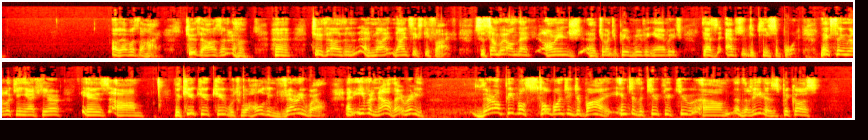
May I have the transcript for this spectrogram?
Oh, that was the high. 2000, 965. So somewhere on that orange uh, 200 period moving average, that's absolutely key support. Next thing we're looking at here is um, the QQQ, which we're holding very well. And even now, they really, there are people still wanting to buy into the QQQ, um, the leaders, because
